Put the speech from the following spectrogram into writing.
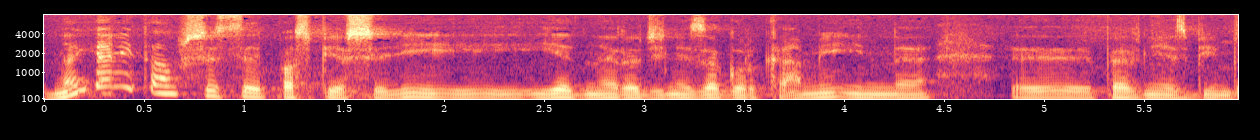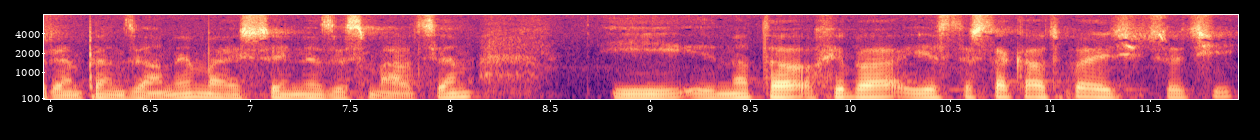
no i oni tam wszyscy pospieszyli, jedne rodziny z ogórkami, inne y, pewnie z bimbrem pędzonym, a jeszcze inne ze smalcem. I no to chyba jest też taka odpowiedź, że ci,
